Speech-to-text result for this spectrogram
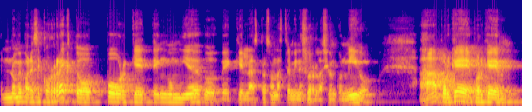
no me parece correcto porque tengo miedo de que las personas terminen su relación conmigo. Ajá, ¿por qué? Porque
